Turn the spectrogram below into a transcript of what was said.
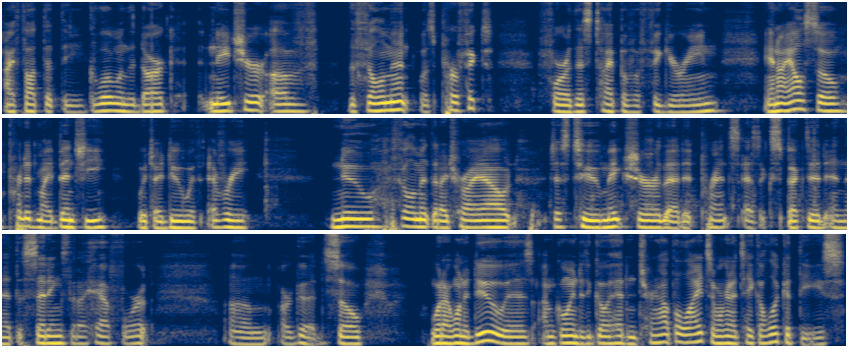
I thought that the glow-in-the-dark nature of the filament was perfect for this type of a figurine. And I also printed my Benchy, which I do with every new filament that I try out, just to make sure that it prints as expected and that the settings that I have for it um, are good. So what I want to do is I'm going to go ahead and turn out the lights and we're going to take a look at these.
